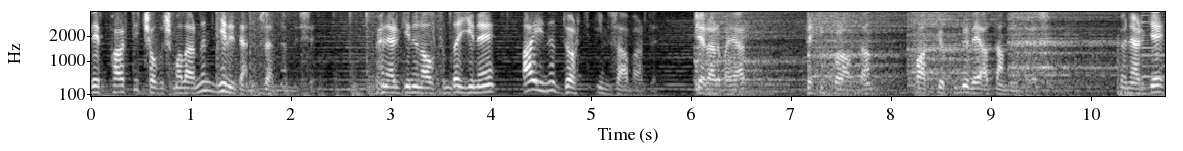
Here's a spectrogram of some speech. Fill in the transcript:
ve parti çalışmalarının yeniden düzenlenmesi. Önergenin altında yine aynı dört imza vardı. Celal Bayar, Refik Koraltan, Fuat Köprülü ve Adnan Menderes. Önerge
